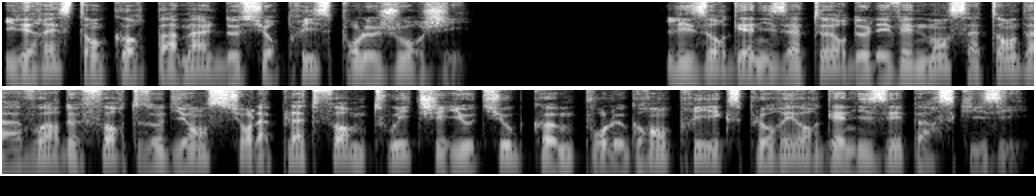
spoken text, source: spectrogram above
il reste encore pas mal de surprises pour le jour J. Les organisateurs de l'événement s'attendent à avoir de fortes audiences sur la plateforme Twitch et YouTube comme pour le Grand Prix Exploré organisé par Skizzy.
